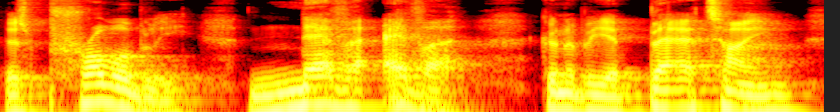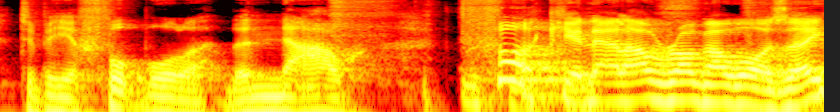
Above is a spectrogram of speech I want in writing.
"There's probably never ever going to be a better time to be a footballer than now." Fucking hell, how wrong I was, eh?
